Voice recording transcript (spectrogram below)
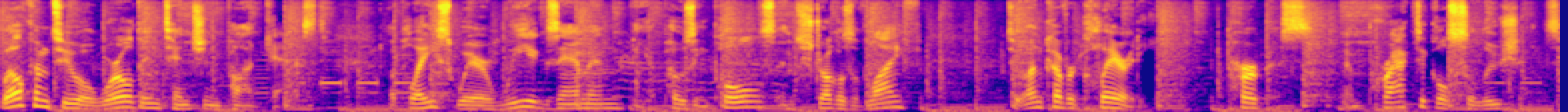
Welcome to a World Intention podcast, a place where we examine the opposing pulls and struggles of life to uncover clarity, purpose, and practical solutions.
